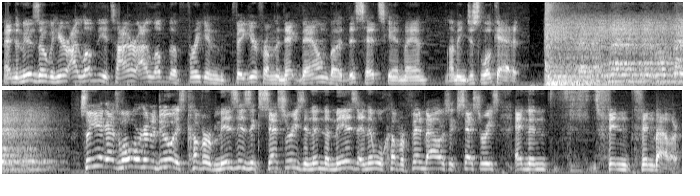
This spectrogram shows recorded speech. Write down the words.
And The Miz over here, I love the attire. I love the freaking figure from the neck down, but this head scan, man. I mean, just look at it. So yeah guys, what we're going to do is cover Miz's accessories and then The Miz and then we'll cover Finn Balor's accessories and then Finn, Finn Balor.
